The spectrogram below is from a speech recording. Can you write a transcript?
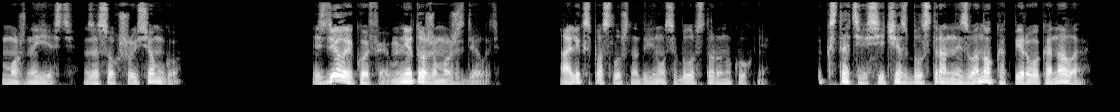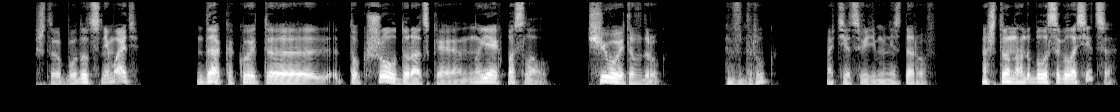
можно есть? Засохшую семгу? «Сделай кофе, мне тоже можешь сделать». Алекс послушно двинулся было в сторону кухни. «Кстати, сейчас был странный звонок от Первого канала». «Что, будут снимать?» Да, какое-то э, ток-шоу дурацкое, но я их послал. Чего это вдруг? Вдруг? Отец, видимо, нездоров. А что, надо было согласиться?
